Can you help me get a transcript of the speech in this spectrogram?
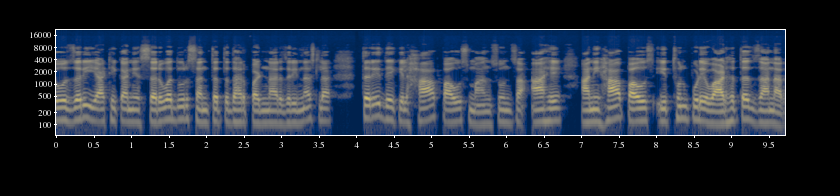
तो जरी या ठिकाणी सर्वदूर संततधार पडणार जरी नसला तरी देखील हा पाऊस मान्सूनचा आहे आणि हा पाऊस इथून पुढे वाढतच जाणार.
